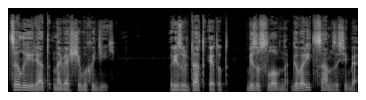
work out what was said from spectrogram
целый ряд навязчивых идей. Результат этот, безусловно, говорит сам за себя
